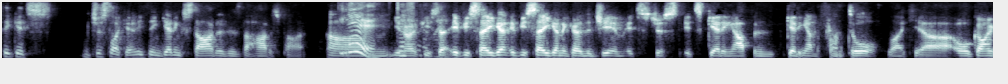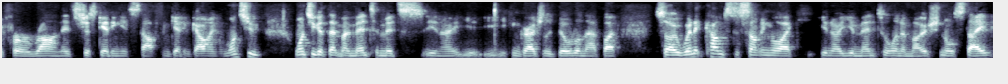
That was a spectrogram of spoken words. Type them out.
think it's just like anything, getting started is the hardest part. Um, yeah, you know, if you say if you say if you say you're going to go to the gym, it's just it's getting up and getting out the front door, like yeah, or going for a run. It's just getting your stuff and getting going. And once you once you get that momentum, it's you know you, you can gradually build on that. But so when it comes to something like you know your mental and emotional state,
